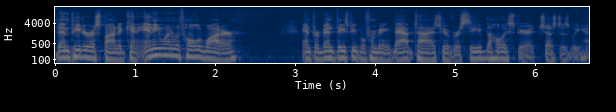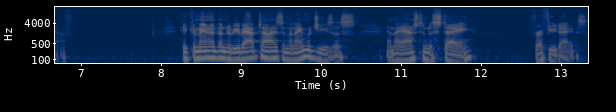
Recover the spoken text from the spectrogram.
Then Peter responded, Can anyone withhold water and prevent these people from being baptized who have received the Holy Spirit just as we have? He commanded them to be baptized in the name of Jesus, and they asked him to stay for a few days.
